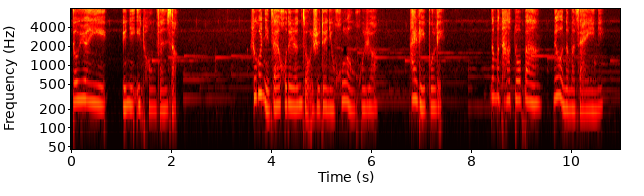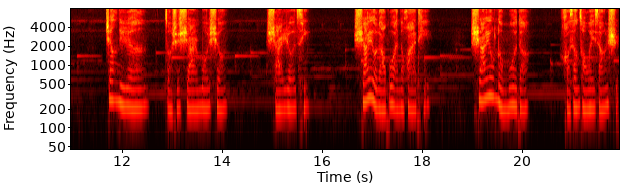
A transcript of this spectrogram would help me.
都愿意与你一同分享。如果你在乎的人总是对你忽冷忽热，爱理不理，那么他多半没有那么在意你。这样的人总是时而陌生，时而热情，时而有聊不完的话题，时而又冷漠的，好像从未相识。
